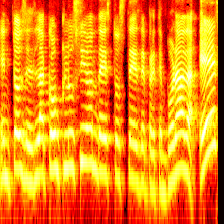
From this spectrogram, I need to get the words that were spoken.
Entonces, la conclusión de estos test de pretemporada es,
